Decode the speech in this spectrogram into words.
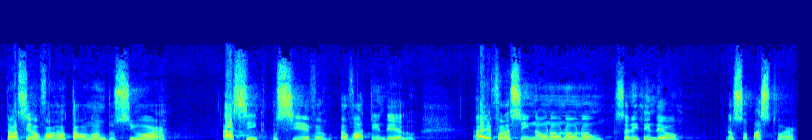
Então, assim, eu vou anotar o nome do senhor, assim que possível, eu vou atendê-lo. Aí ele falou assim: não, não, não, não, você não entendeu. Eu sou pastor.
